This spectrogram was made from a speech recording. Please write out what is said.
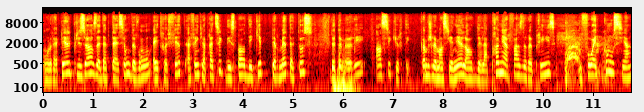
on le rappelle, plusieurs adaptations devront être faites afin que la pratique des sports d'équipe permette à tous de demeurer en sécurité. Comme je le mentionnais lors de la première phase de reprise, il faut être conscient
